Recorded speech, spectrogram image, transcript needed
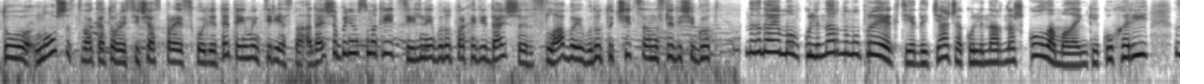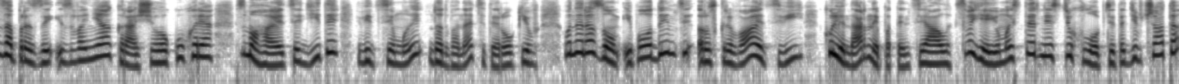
то новшество, которое сейчас происходит, это им интересно. А дальше будем смотреть, сильные будут проходить дальше, слабые будут учиться на следующий год. Нагадаємо, в кулінарному проєкті дитяча кулінарна школа Маленькі кухарі за призи і звання кращого кухаря змагаються діти від 7 до 12 років. Вони разом і поодинці розкривають свій кулінарний потенціал. Своєю майстерністю хлопці та дівчата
